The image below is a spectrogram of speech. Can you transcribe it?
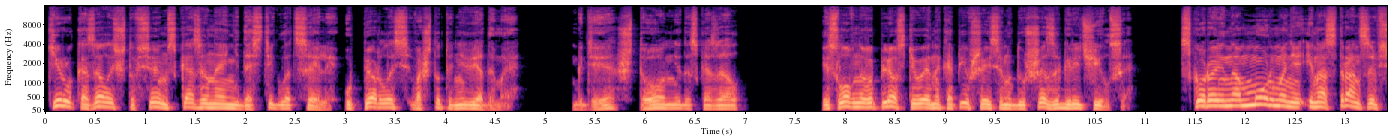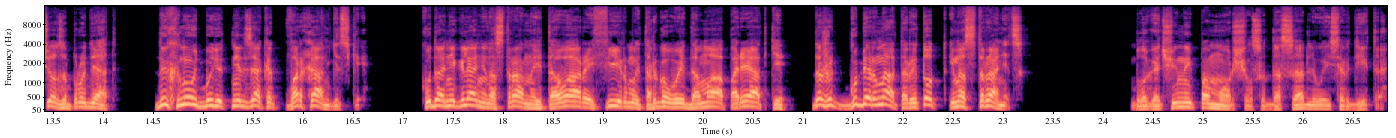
Киру казалось, что все им сказанное не достигло цели, уперлось во что-то неведомое. Где, что он не досказал? И, словно выплескивая накопившееся на душе, загорячился. «Скоро и на Мурмане иностранцы все запрудят. Дыхнуть будет нельзя, как в Архангельске. Куда ни глянь, иностранные товары, фирмы, торговые дома, порядки. Даже губернатор и тот иностранец. Благочинный поморщился досадливо и сердито.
